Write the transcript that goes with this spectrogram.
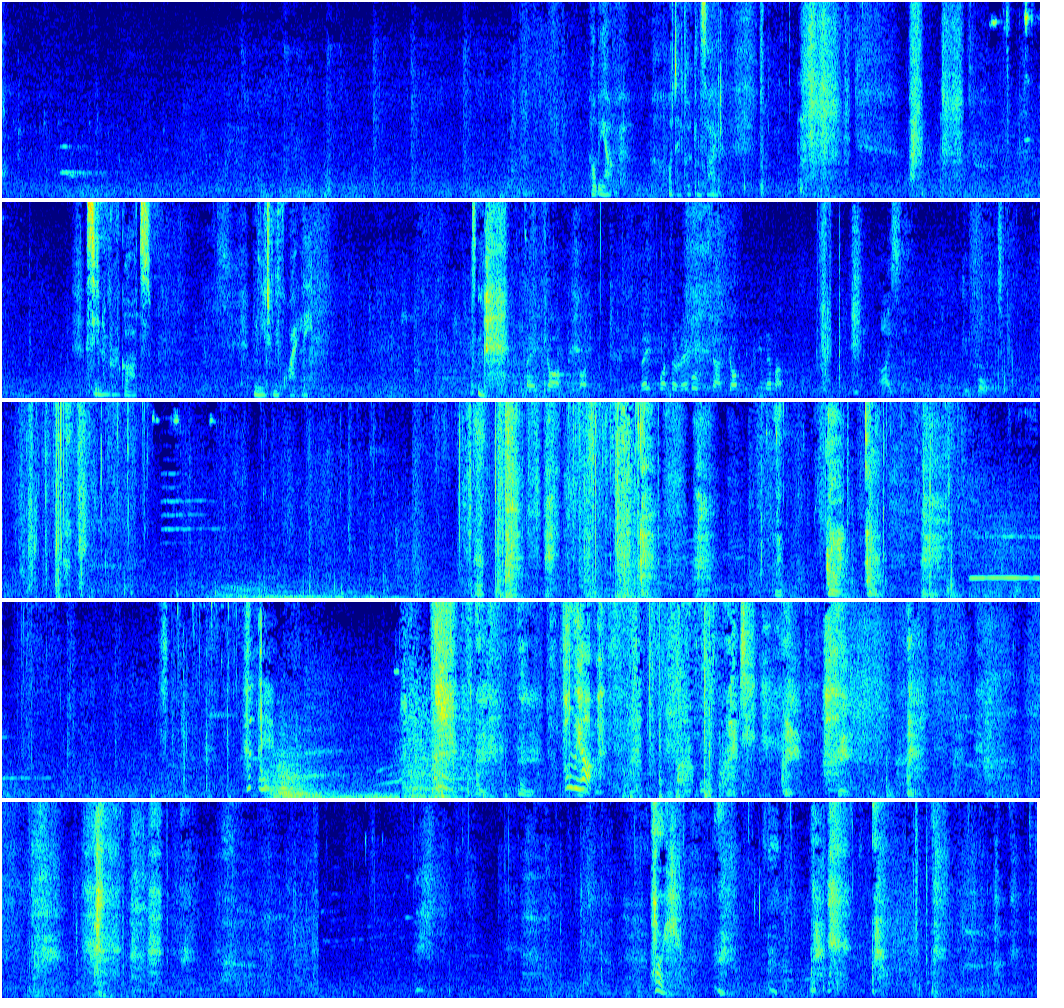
Help me up. I'll take a look inside. I see a number of guards. We need to move quietly. Aye, sir. Looking forward to it. Pull me up! Hurry.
